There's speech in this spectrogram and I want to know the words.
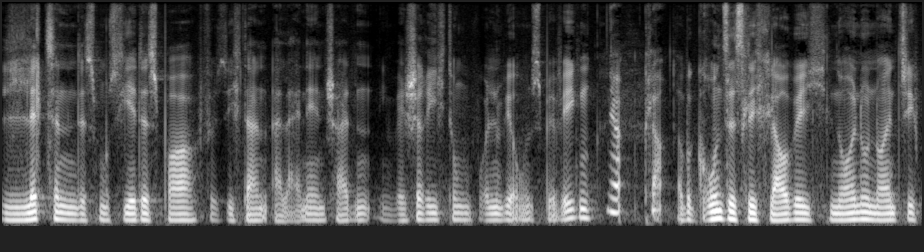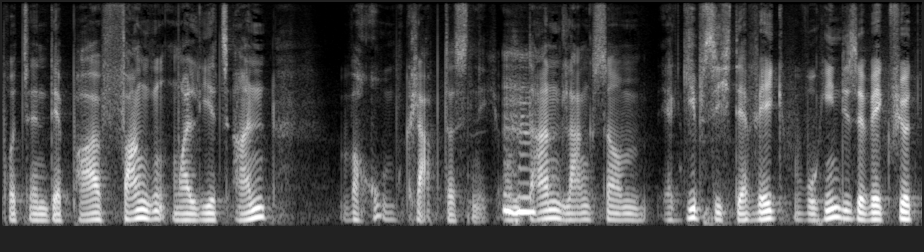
letzten Endes muss jedes Paar für sich dann alleine entscheiden, in welche Richtung wollen wir uns bewegen. Ja, klar. Aber grundsätzlich glaube ich, 99 Prozent der Paar fangen mal jetzt an. Warum klappt das nicht? Und mhm. dann langsam ergibt sich der Weg, wohin dieser Weg führt,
